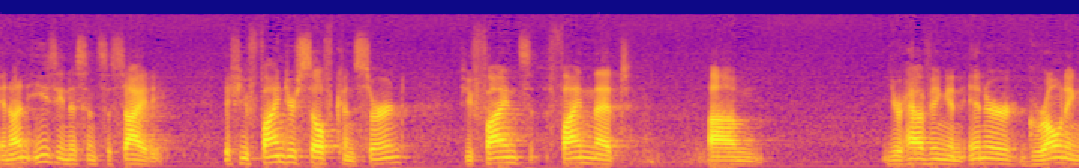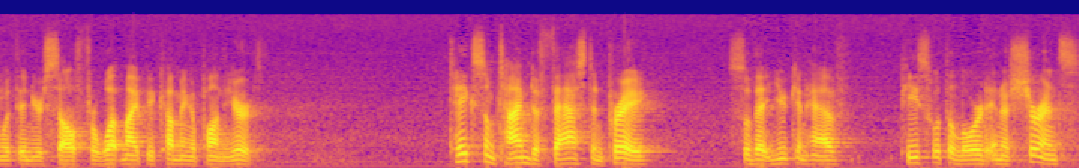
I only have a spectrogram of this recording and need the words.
and uneasiness in society. If you find yourself concerned, if you find, find that um, you're having an inner groaning within yourself for what might be coming upon the earth, take some time to fast and pray so that you can have peace with the Lord and assurance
